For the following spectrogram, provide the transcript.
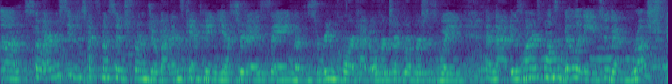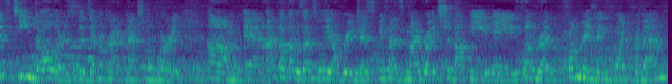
Um, so I received a text message from Joe Biden's campaign yesterday saying that the Supreme Court had overturned Roe versus Wade and that it was my responsibility to then rush $15 to the Democratic National Party. Um, and I thought that was absolutely outrageous because my rights should not be a fundra- fundraising point for them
